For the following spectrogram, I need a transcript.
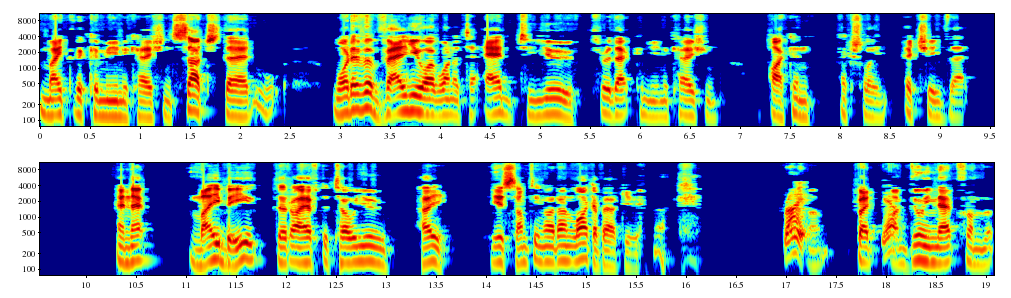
make the communication such that whatever value I wanted to add to you through that communication, I can actually achieve that. And that may be that I have to tell you, hey, here's something I don't like about you. right. Um, but yeah. I'm doing that from the,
